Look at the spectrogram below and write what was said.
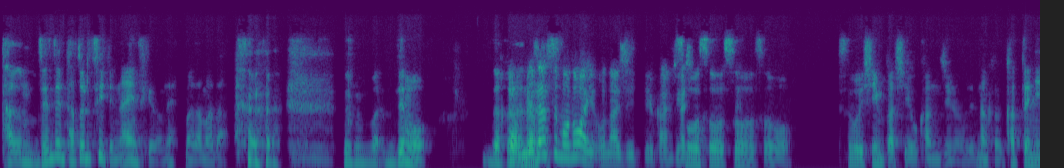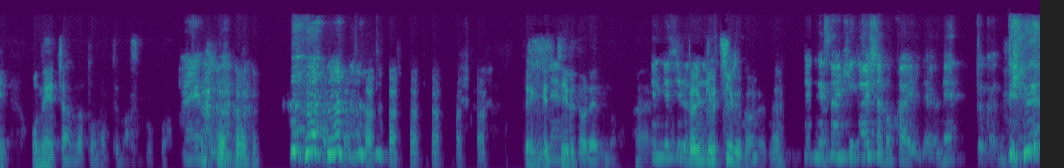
た全然たどり着いてないんですけどね、まだまだ。まあでも、だから目指すものは同じっていう感じがします。そうそうそうそう。すごいシンパシーを感じるので、なんか勝手にお姉ちゃんだと思ってます、僕は。ありがとうございます。テンゲチルドレンの。はい、天下チルドレン天下チルドレね。天下さん被害者の会だよねとかっていう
